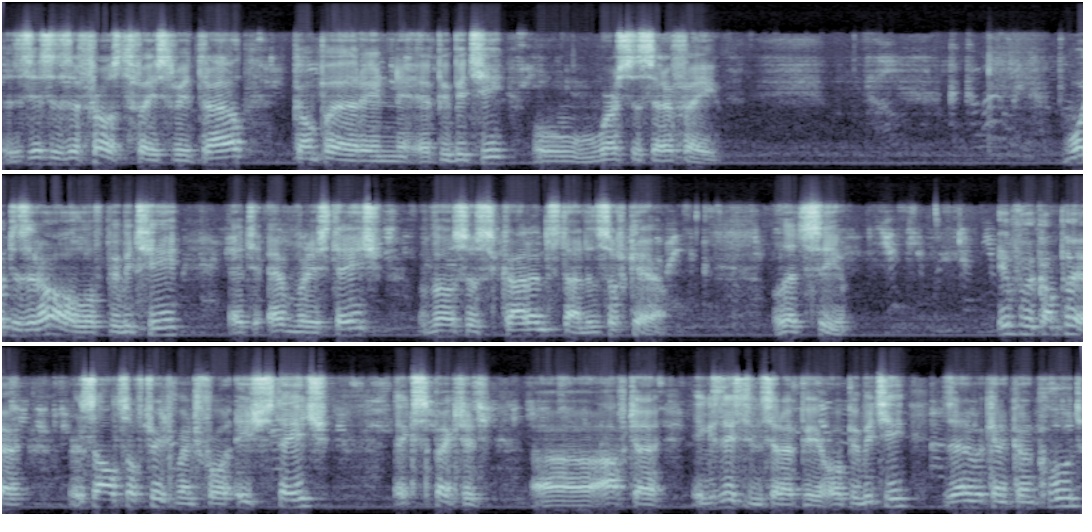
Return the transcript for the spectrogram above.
This is the first phase 3 trial comparing uh, PBT versus RFA. What is the role of PBT at every stage versus current standards of care? Let's see. If we compare results of treatment for each stage expected uh, after existing therapy or PBT, then we can conclude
